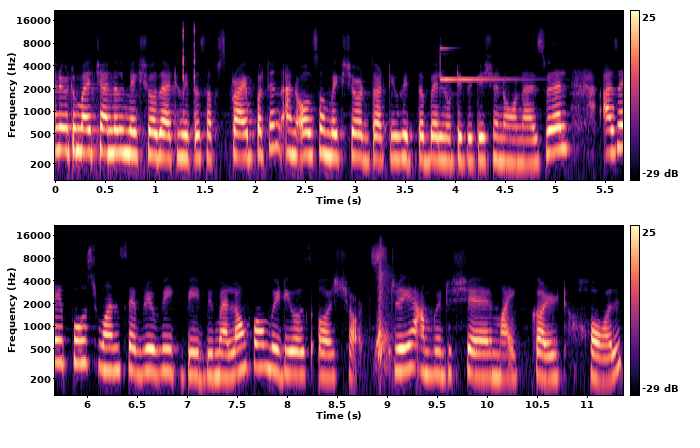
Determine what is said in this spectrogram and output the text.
Are new to my channel, make sure that you hit the subscribe button and also make sure that you hit the bell notification on as well as I post once every week, be it be my long form videos or shorts. Today I'm going to share my Kult haul.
